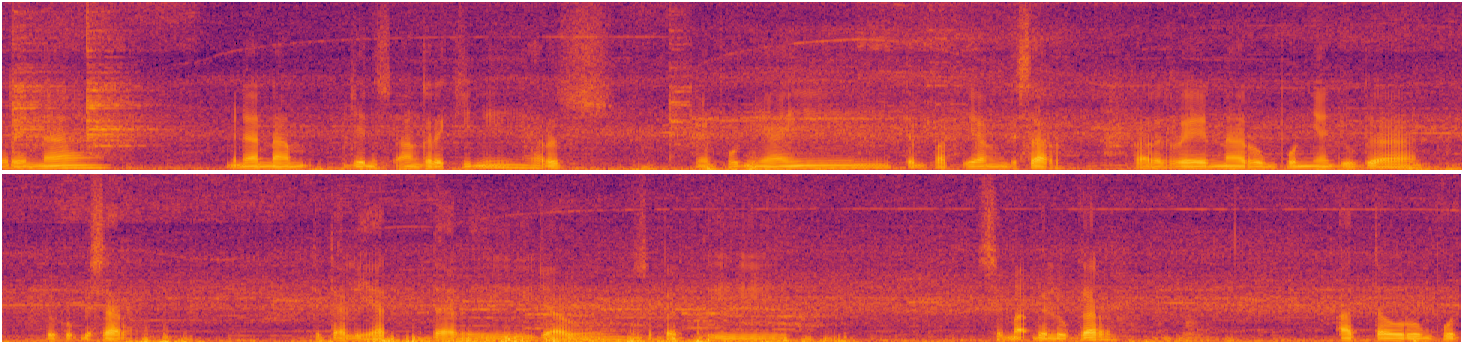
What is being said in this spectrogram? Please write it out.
Karena menanam jenis anggrek ini harus mempunyai tempat yang besar. Karena rumpunnya juga cukup besar kita lihat dari jauh seperti semak belukar atau rumput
